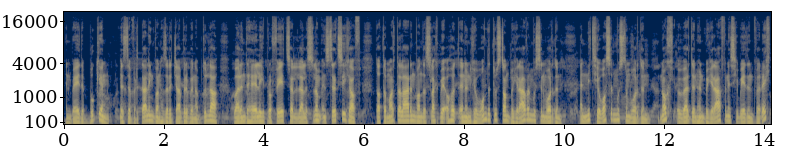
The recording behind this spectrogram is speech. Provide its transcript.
In beide boeken is de vertelling van Hazrat Jabir bin Abdullah, waarin de heilige profeet sallallahu instructie gaf dat de martelaren van de slag bij in hun gewonde toestand begraven moesten worden en niet gewassen moesten worden. Nog werden hun begrafenisgebeden verricht,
